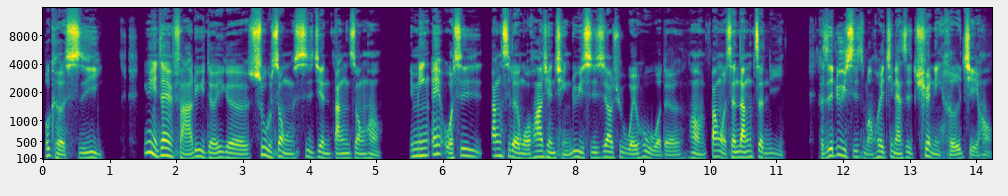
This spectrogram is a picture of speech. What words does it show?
不可思议。因为你在法律的一个诉讼事件当中，哈，明明哎，我是当事人，我花钱请律师是要去维护我的，哦，帮我伸张正义。可是律师怎么会竟然是劝你和解？哈，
